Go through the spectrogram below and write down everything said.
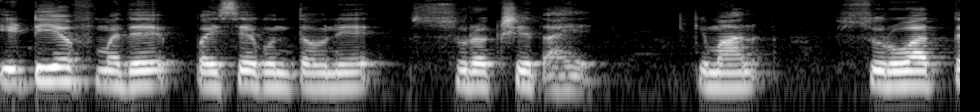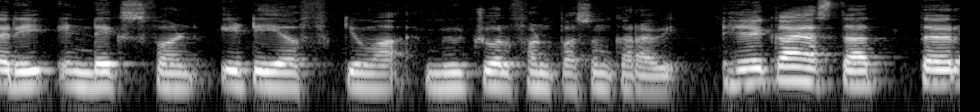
ई टी एफमध्ये पैसे गुंतवणे सुरक्षित आहे. किमान सुरुवात तरी index fund E T F किंवा म्युच्युअल फंडपासून करावी. हे काय असतात? तर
